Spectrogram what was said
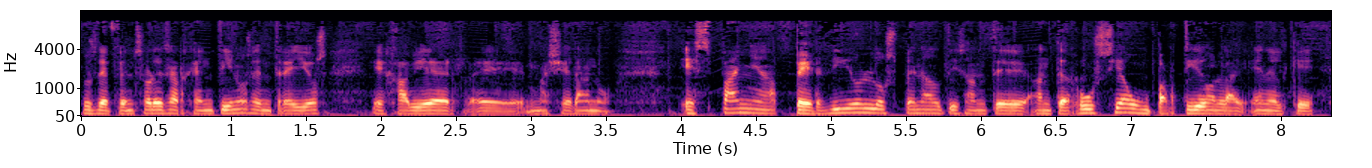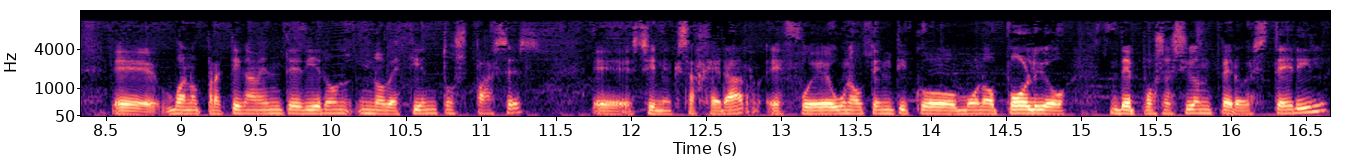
los defensores argentinos, entre ellos eh, Javier eh, Mascherano. España perdió en los penaltis ante, ante Rusia, un partido en, en el que bueno, prácticamente dieron 900 pases eh, sin exagerar. Eh, fue un auténtico monopolio de posesión pero estéril.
